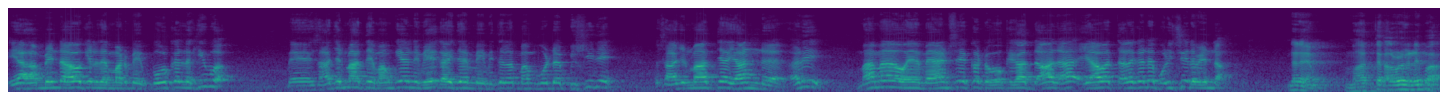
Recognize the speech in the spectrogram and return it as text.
එයා හම්බෙන්න ආව කියලා දැන් මට මේ කෝල් කරලා කිව්වා. මේ සාජන් මහත්තයා මම කියන්නේ මේකයි දැන් මේ මෙතන මම පොඩ්ඩක් බිසිනේ. සාජන් මහත්තයා යන්න. හරි. මම ඔය මෑන්ස් එක්ක ටෝක් එකක් දාලා එයාවත් අරගෙන පොලිසියට වෙන්න. නෑ නෑ මහත්තයා කලබල වෙන්න එපා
